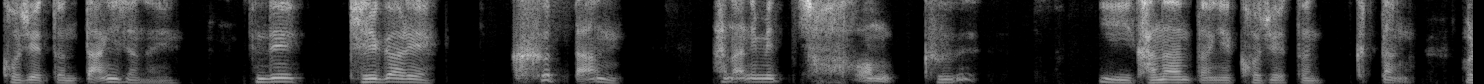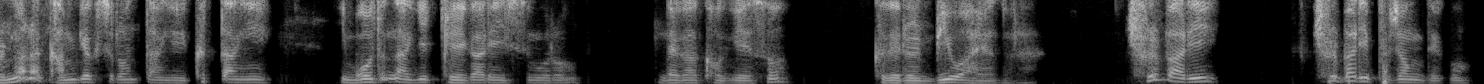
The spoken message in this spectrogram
거주했던 땅이잖아요. 근데 길갈의 그 땅, 하나님이 처음 그 이 가나안 땅에 거주했던 그 땅, 얼마나 감격스러운 땅이에요. 그 땅이 이 모든 악이 길갈에 있으므로 내가 거기에서 그들을 미워하여노라. 출발이 출발이 부정되고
